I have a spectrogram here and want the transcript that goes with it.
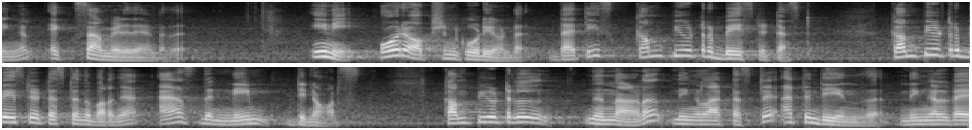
നിങ്ങൾ എക്സാം എഴുതേണ്ടത്. ഇനി ഒരു ഓപ്ഷൻ കൂടിയുണ്ട്. That is computer based test computer based test എന്ന് പറഞ്ഞാൽ ആസ് ദ നെയിം ഡിനോട്ട്സ് കമ്പ്യൂട്ടറിൽ നിന്നാണ് നിങ്ങൾ ആ ടെസ്റ്റ് അറ്റൻഡ് ചെയ്യുന്നത്. നിങ്ങളുടെ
